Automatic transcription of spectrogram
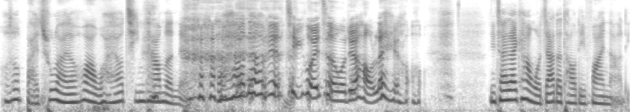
我说摆出来的话，我还要清他们呢，我还要在那边清灰尘，我觉得好累哦。你猜猜看，我家的陶笛放在哪里？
